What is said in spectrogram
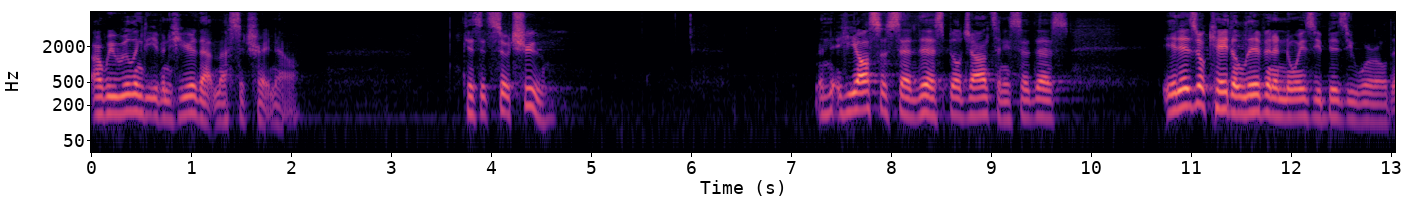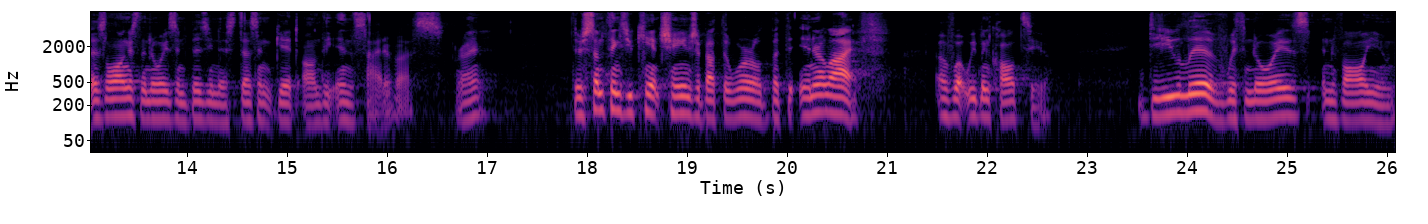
Are we willing to even hear that message right now? Because it's so true. And he also said this, Bill Johnson, he said this It is okay to live in a noisy, busy world as long as the noise and busyness doesn't get on the inside of us, right? There's some things you can't change about the world, but the inner life, of what we've been called to? Do you live with noise and volume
